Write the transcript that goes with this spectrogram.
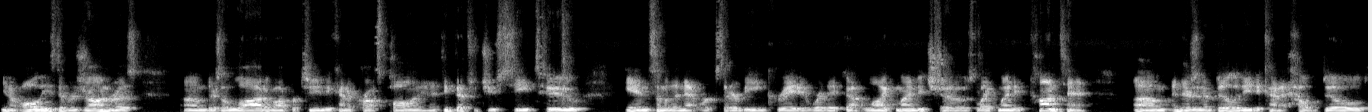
you know, all these different genres. Um, there's a lot of opportunity to kind of cross pollinate. I think that's what you see too in some of the networks that are being created, where they've got like-minded shows, like-minded content, um, and there's an ability to kind of help build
